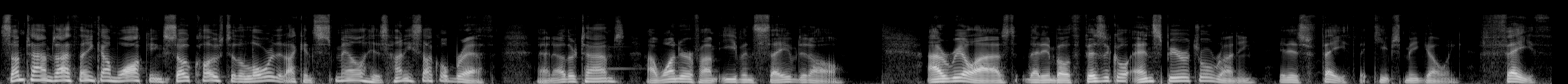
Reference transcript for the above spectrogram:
Sometimes I think I'm walking so close to the Lord that I can smell His honeysuckle breath, and other times I wonder if I'm even saved at all. I realized that in both physical and spiritual running, it is faith that keeps me going. Faith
